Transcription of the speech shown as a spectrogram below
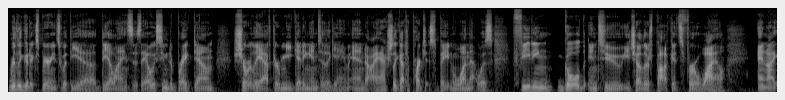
really good experience with the uh, the alliances. They always seem to break down shortly after me getting into the game, and I actually got to participate in one that was feeding gold into each other's pockets for a while. And I,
